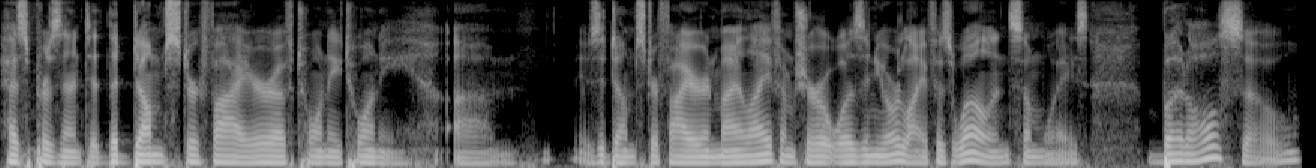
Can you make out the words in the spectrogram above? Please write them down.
has presented, the dumpster fire of 2020. Um, it was a dumpster fire in my life. I'm sure it was in your life as well, in some ways. But also,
